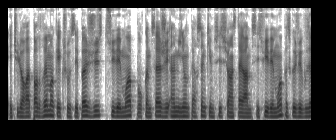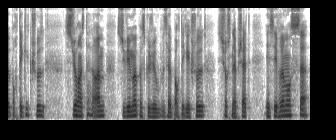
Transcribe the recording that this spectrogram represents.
et tu leur apportes vraiment quelque chose. C'est pas juste suivez-moi pour comme ça j'ai un million de personnes qui me suivent sur Instagram. C'est suivez-moi parce que je vais vous apporter quelque chose sur Instagram. Suivez-moi parce que je vais vous apporter quelque chose sur Snapchat. Et c'est vraiment ça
